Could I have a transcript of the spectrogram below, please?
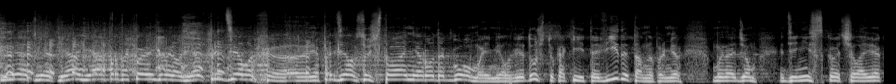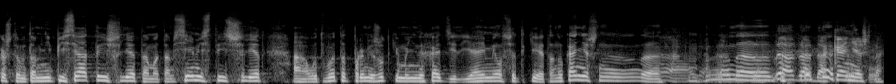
Нет, нет, я, я про такое не говорил. Я в, пределах, э, я в пределах существования рода Гома имел в виду, что какие-то виды, там, например, мы найдем денисского человека, что ему там не 50 тысяч лет, там, а там 70 тысяч лет, а вот в этот промежутке мы не находили. Я имел все-таки это. Ну, конечно, да, да, да, да, конечно.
